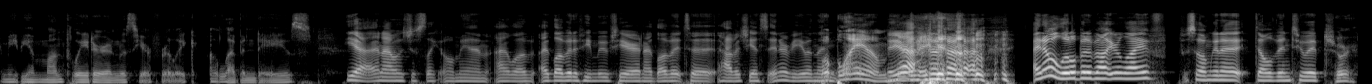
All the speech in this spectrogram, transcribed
maybe a month later and was here for like 11 days. Yeah, and I was just like, oh man, I love. I'd love it if he moved here, and I'd love it to have a chance to interview. And then But blam! Yeah. I. I know a little bit about your life, so I'm gonna delve into it. sure.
